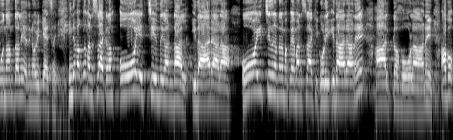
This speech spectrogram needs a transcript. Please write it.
മൂന്നാമത്തെ ആൾ എഥനോയിക് ആസിഡ് ഇതിന്റെ മക്കൾ മനസ്സിലാക്കണം ഒ എച്ച് എന്ന് കണ്ടാൽ ഇത് ആരാടാ ഒ എച്ച് എന്ന് കണ്ടാൽ മക്കളെ മനസ്സിലാക്കിക്കോളി ഇതാരാണ്? ആൽക്കഹോൾ ആണ്. അപ്പോൾ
